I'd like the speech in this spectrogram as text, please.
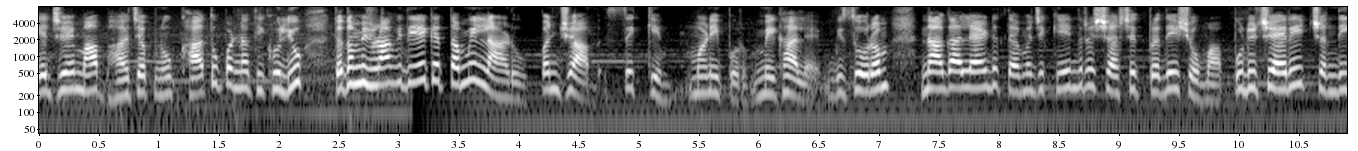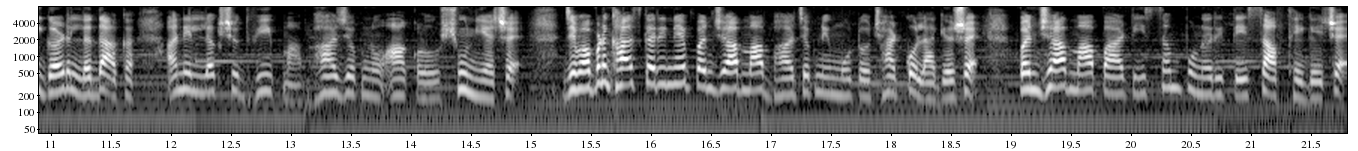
કે જેમાં ભાજપનું ખાતું પણ નથી ખુલ્યું, તો તમે જણાવી દઈએ કે તમિલનાડુ, પંજાબ, સિક્કિમ, મણિપુર, મેઘાલય, મિઝોરમ, નાગાલેન્ડ તેમજ કેન્દ્ર શાસિત પ્રદેશોમાં પુડુચેરી, ચંદીગઢ, લદ્દાખ અને લક્ષદ્વીપમાં ભાજપનો આંકડો શૂન્ય છે. જેમાં પણ ખાસ કરીને પંજાબમાં ભાજપને મોટો ઝાટકો લાગ્યો છે. પંજાબમાં પાર્ટી સંપૂર્ણ રીતે સાફ થઈ ગઈ છે.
